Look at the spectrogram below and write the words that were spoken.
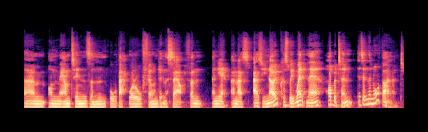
um, on mountains and all that were all filmed in the south. And and yeah, and as as you know, because we went there, Hobbiton is in the North Island.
